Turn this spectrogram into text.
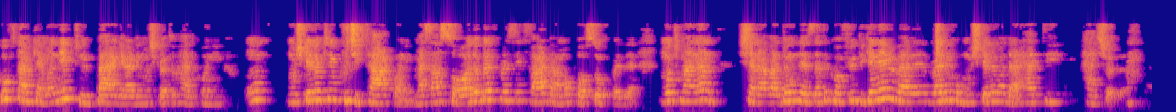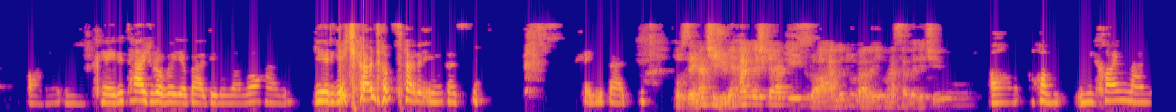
گفتم که ما نمی‌تونیم برگردیم مشکلات رو حل کنیم. اون مشکل رو می‌تونیم کوچیکتر کنیم. مثلا سوال رو بفرستیم فرد ما پاسخ بده. مطمئنا شنونده اون لذت کافی دیگه نمی‌بره ولی خب مشکل ما در حدی حل شده. آره خیلی تجربه بعدی بود. من واقعا گریه کردم سر این قصه. خیلی بد خب زینب چجوری حلش کردید راه حلتون برای این مسئله چی بود؟ خب می‌خوایم من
